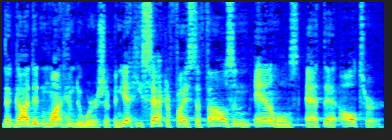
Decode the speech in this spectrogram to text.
that God didn't want him to worship. And yet he sacrificed a thousand animals at that altar.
